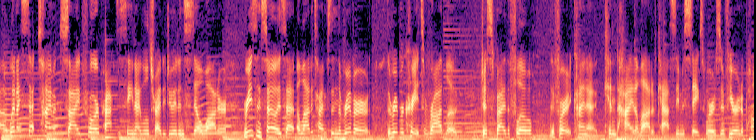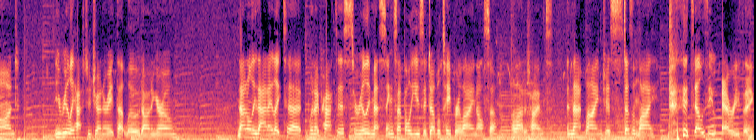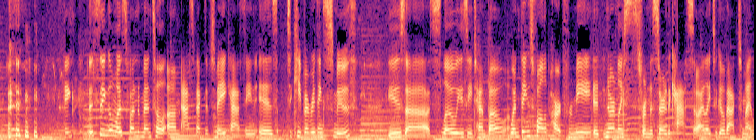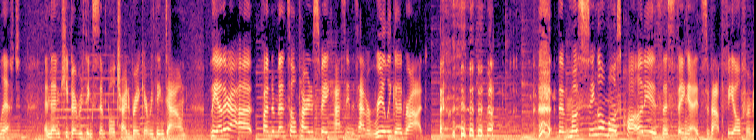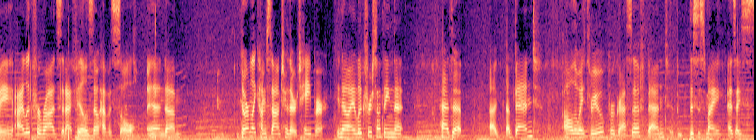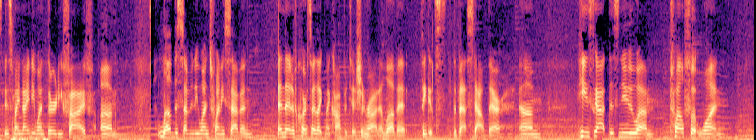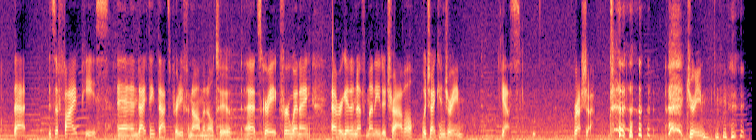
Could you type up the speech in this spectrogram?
Uh, when I set time aside for practicing, I will try to do it in still water. Reason so is that a lot of times in the river, the river creates a rod load just by the flow. Therefore, it kind of can hide a lot of casting mistakes. Whereas if you're in a pond, you really have to generate that load on your own. Not only that, I like to, when I practice, to really mess things up, I'll use a double taper line also, a lot of times. And that line just doesn't lie. it tells you everything. I think the single most fundamental um, aspect of spey casting is to keep everything smooth. Use a slow, easy tempo. When things fall apart for me, it normally from the start of the cast, so I like to go back to my lift and then keep everything simple, try to break everything down. The other uh, fundamental part of spey casting is have a really good rod. the most single most quality is this thing. It's about feel for me. I look for rods that i feel as though have a soul. And um, normally comes down to their taper. You know i look for something that has a, a, a bend all the way through progressive bend. This is my as i is my 9135 um, love the 7127 and then of course i like my competition rod. I love it. I think it's the best out there um, he's got this new um, 12 foot one that it's a five piece and I think that's pretty phenomenal too. That's great for when I ever get enough money to travel, which I can dream. Yes. Russia. dream.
